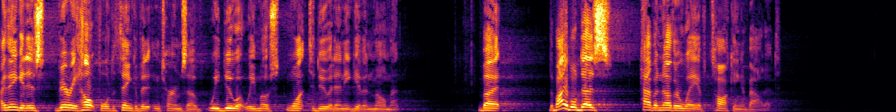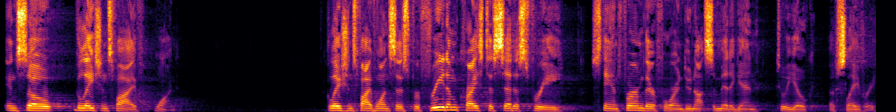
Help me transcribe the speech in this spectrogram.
I think it is very helpful to think of it in terms of we do what we most want to do at any given moment. But the Bible does have another way of talking about it. And so Galatians 5 1. Galatians 5:1 says, "For freedom Christ has set us free. Stand firm therefore and do not submit again to a yoke of slavery."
